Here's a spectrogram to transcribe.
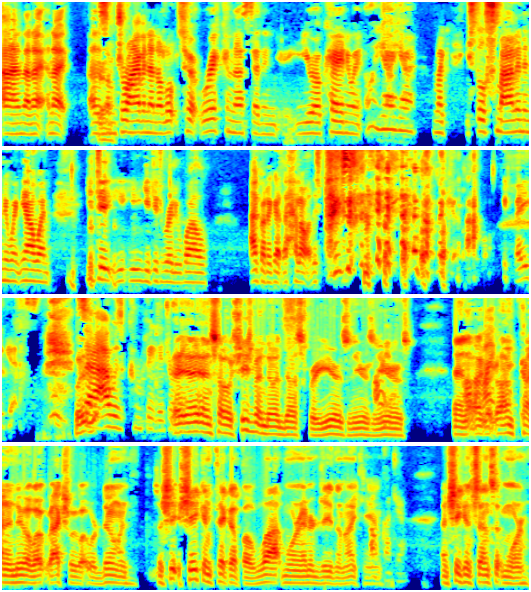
And then I and I as Yeah. I'm driving and I looked at Rick and I said, "And "You're okay?" And he went, "Oh yeah, yeah." I'm like, "You're still smiling?" And he went, "Yeah." I went, "You did, you, you did really well. I got to get the hell out of this place. I got to get out of Vegas." But- so I was completely drained. and so she's been doing this for years and years and Oh, years, and I, I'm kind of new at what actually what we're doing. So she she can pick up a lot more energy than I can. Oh god, yeah. And she can sense it more.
